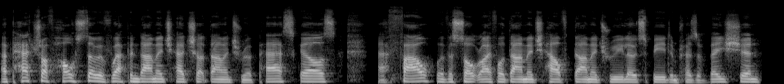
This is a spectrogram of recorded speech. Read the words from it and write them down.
A Petrov holster with weapon damage, headshot damage, and repair skills. A FAL with assault rifle damage, health damage, reload speed, and preservation.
